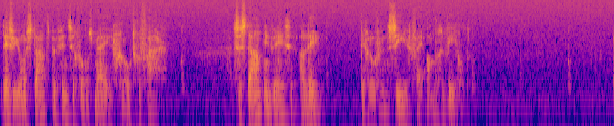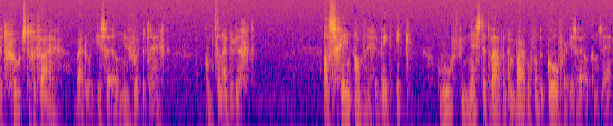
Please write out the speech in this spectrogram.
Deze jonge staat bevindt zich volgens mij in groot gevaar. Ze staan in wezen alleen tegenover een zeer vijandige wereld. Het grootste gevaar waardoor Israël nu wordt bedreigd, komt vanuit de lucht. Als geen ander weet ik hoe funest het wapenembargo van de Go voor Israël kan zijn.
